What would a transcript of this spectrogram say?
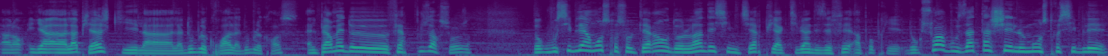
Alors, il y a la piège qui est la, double croix, la double crosse. Elle permet de faire plusieurs choses. Donc, vous ciblez un monstre sur le terrain ou dans l'un des cimetières, puis activez un des effets appropriés. Donc, soit vous attachez le monstre ciblé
